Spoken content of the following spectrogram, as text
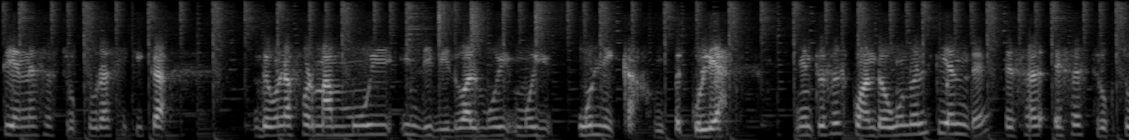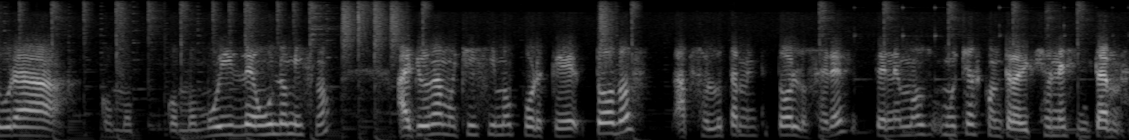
tiene esa estructura psíquica de una forma muy individual, muy, muy única, peculiar. Y entonces cuando uno entiende esa, esa estructura como, como muy de uno mismo, ayuda muchísimo porque todos, absolutamente todos los seres, tenemos muchas contradicciones internas.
